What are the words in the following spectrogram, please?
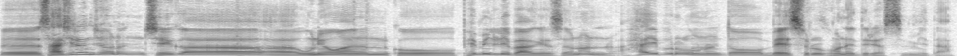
에, 사실은 저는 제가 아, 운영하는 그 패밀리 방에서는 하이브를 오늘 더 매수를 권해드렸습니다.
